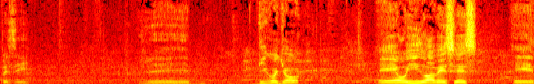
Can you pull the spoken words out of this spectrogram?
Pues sí. Eh, digo yo, he oído a veces eh,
